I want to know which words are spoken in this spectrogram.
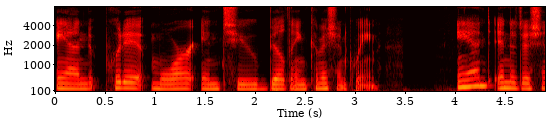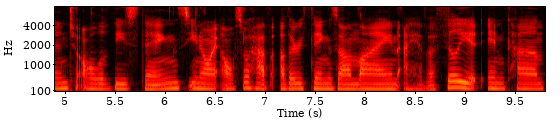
and put it more into building Commission Queen. And in addition to all of these things, you know, I also have other things online. I have affiliate income,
